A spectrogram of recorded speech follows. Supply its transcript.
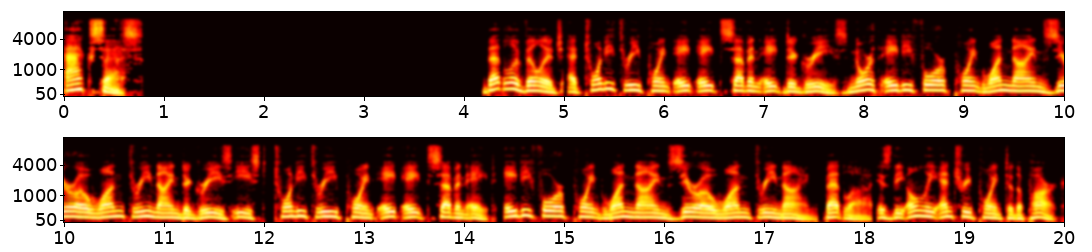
Access Betla village at 23.8878 degrees north 84.190139 degrees east 23.8878 84.190139 Betla is the only entry point to the park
